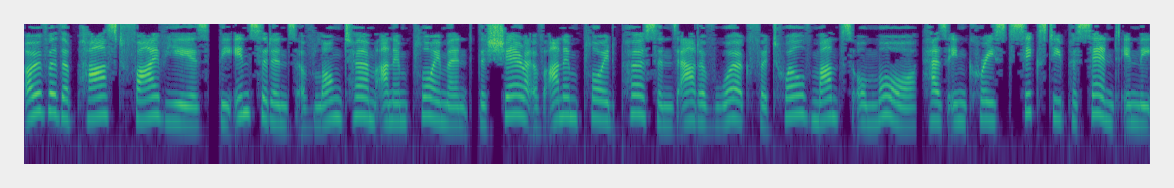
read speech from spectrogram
Over the past five years, the incidence of long-term unemployment the share of unemployed persons out of work for 12 months or more has increased 60% in the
